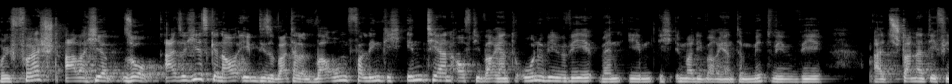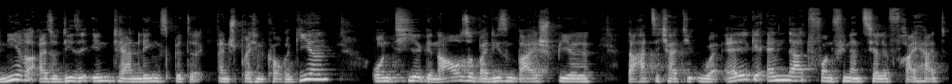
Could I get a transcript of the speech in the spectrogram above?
refreshed. Aber hier, so, also hier ist genau eben diese Weiterleitung. Warum verlinke ich intern auf die Variante ohne www, wenn eben ich immer die Variante mit www als Standard definiere? Also diese internen Links bitte entsprechend korrigieren. Und hier genauso bei diesem Beispiel, da hat sich halt die URL geändert von finanzielle Freiheit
